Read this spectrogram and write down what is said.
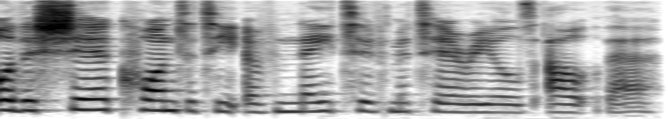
or the sheer quantity of native materials out there.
